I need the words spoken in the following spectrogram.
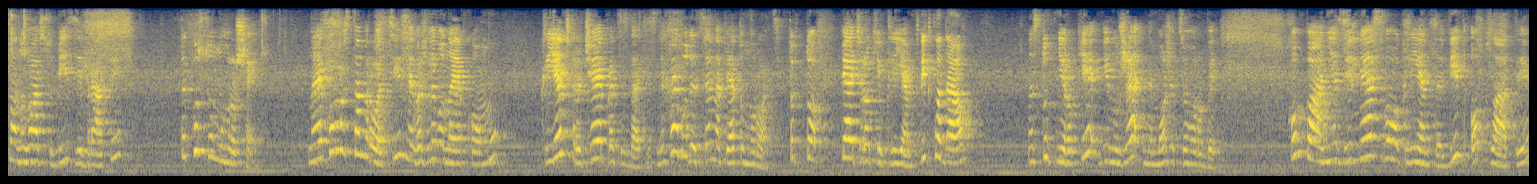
планував собі зібрати таку суму грошей. На якомусь там році, неважливо на якому, клієнт втрачає працездатність. Нехай буде це на п'ятому році. Тобто 5 років клієнт відкладав, наступні роки він вже не може цього робити. Компанія звільняє свого клієнта від оплати,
